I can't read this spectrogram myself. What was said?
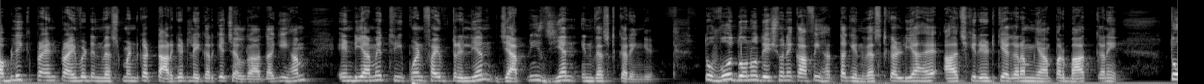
public and private investment का टारगेट लेकर के चल रहा था कि हम इंडिया में 3.5 ट्रिलियन जापानीज येन इन्वेस्ट करेंगे। तो वो दोनों देशों ने काफ़ी हद तक इन्वेस्ट कर लिया है। आज की रेट की अगर हम यहाँ पर बात करें तो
